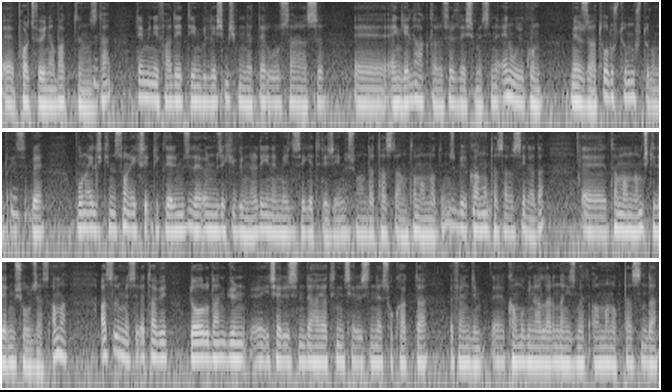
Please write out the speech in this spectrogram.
e, portföyüne baktığınızda demin ifade ettiğim Birleşmiş Milletler Uluslararası e, Engelli Hakları Sözleşmesi'ne en uygun mevzuatı oluşturmuş durumdayız. Hı hı. Ve buna ilişkin son eksikliklerimizi de önümüzdeki günlerde yine meclise getireceğimiz şu anda taslağını tamamladığımız bir kanun Hı hı. tasarısıyla da e, tamamlamış gidermiş olacağız. Ama asıl mesele tabii doğrudan gün e, içerisinde, hayatın içerisinde, sokakta, efendim e, kamu binalarından hizmet alma noktasında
